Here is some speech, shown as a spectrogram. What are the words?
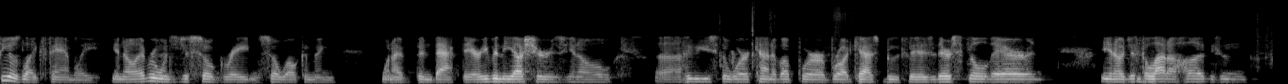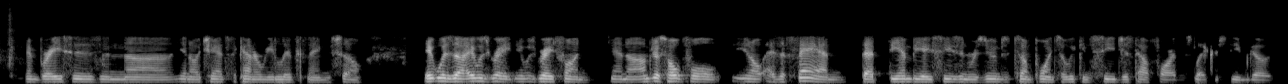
feels like family. You know, everyone's just so great and so welcoming when I've been back there. Even the ushers, you know, uh, who used to work kind of up where our broadcast booth is, they're still there, and you know, just a mm-hmm. lot of hugs and embraces, and uh, you know, a chance to kind of relive things. So it was uh, it was great. It was great fun, and uh, I'm just hopeful, you know, as a fan, that the NBA season resumes at some point so we can see just how far this Lakers team goes.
